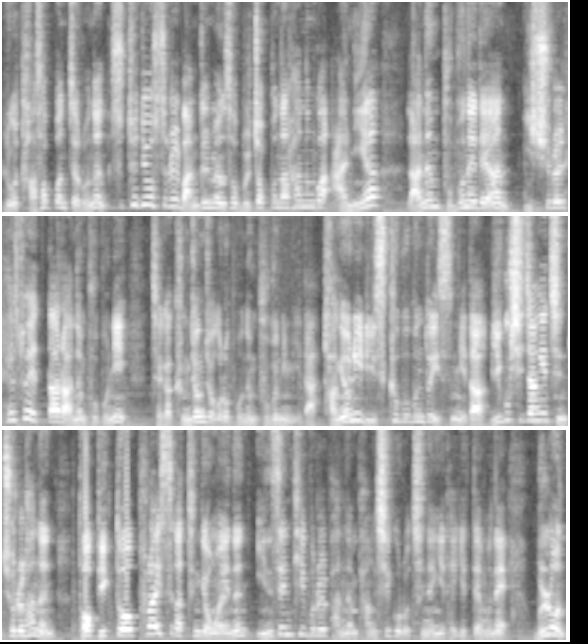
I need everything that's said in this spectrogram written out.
그리고 다섯 번째로는 스튜디오스를 만들면서 물적 분할하는 거 아니야? 라는 부분에 대한 이슈를 해소했다라는 부분이 제가 긍정적으로 보는 부분입니다. 당연히 리스크 부분도 있습니다. 미국 시장에 진출을 하는 더 빅도어 프라이스 같은 경우에는 인센티브를 받는 방식으로 진행이 되기 때문에 물론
